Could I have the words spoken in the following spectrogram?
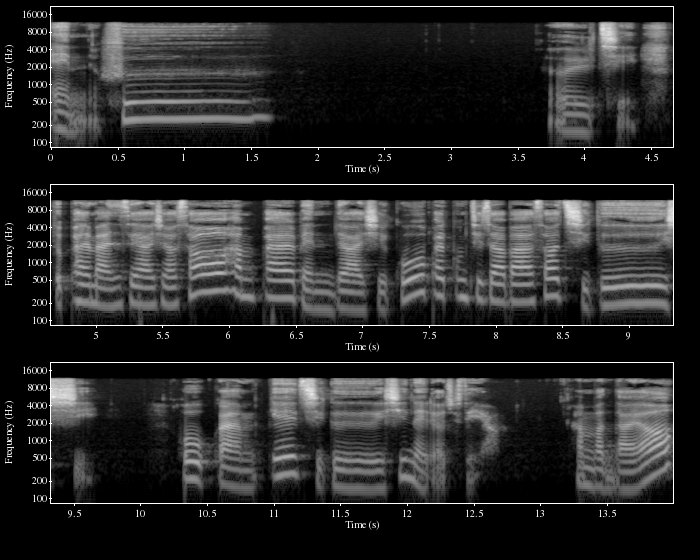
and 후. 옳지. 두 팔 만세 하셔서 한 팔 bend 하시고 팔꿈치 잡아서 지그시 호흡과 함께 지그시 내려주세요. 한 번 더요.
